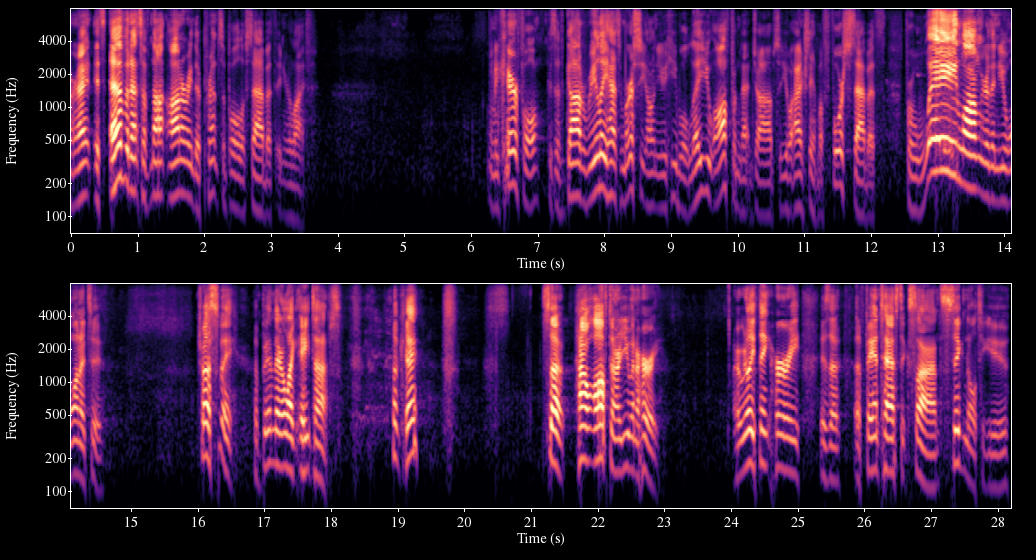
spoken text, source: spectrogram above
all right? It's evidence of not honoring the principle of Sabbath in your life. And be careful, because if God really has mercy on you, He will lay you off from that job so you'll actually have a forced Sabbath for way longer than you wanted to. Trust me, I've been there like eight times. okay? So, how often are you in a hurry? I really think hurry is a, a fantastic sign, signal to you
